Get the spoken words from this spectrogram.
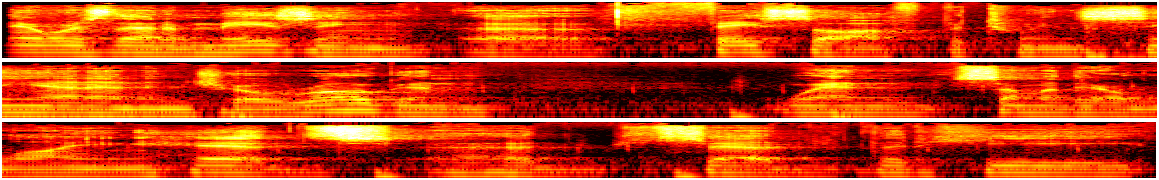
There was that amazing uh, face off between CNN and Joe Rogan when some of their lying heads had said that he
